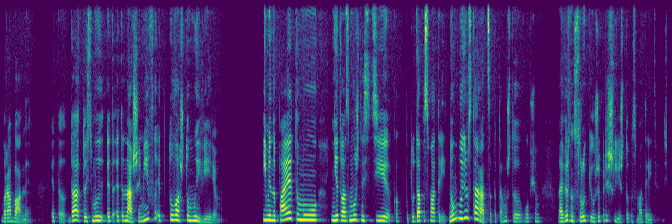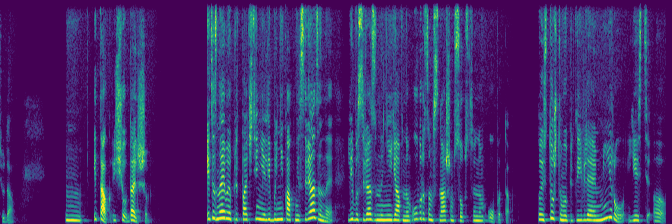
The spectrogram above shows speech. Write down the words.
барабаны. Это, да, то есть мы, это, это наши мифы, это то, во что мы верим. Именно поэтому нет возможности как бы туда посмотреть. Но мы будем стараться, потому что, в общем, наверное, сроки уже пришли, чтобы смотреть сюда. Итак, еще дальше. Эти знаемые предпочтения либо никак не связаны, либо связаны неявным образом с нашим собственным опытом. То есть то, что мы предъявляем миру, есть э,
